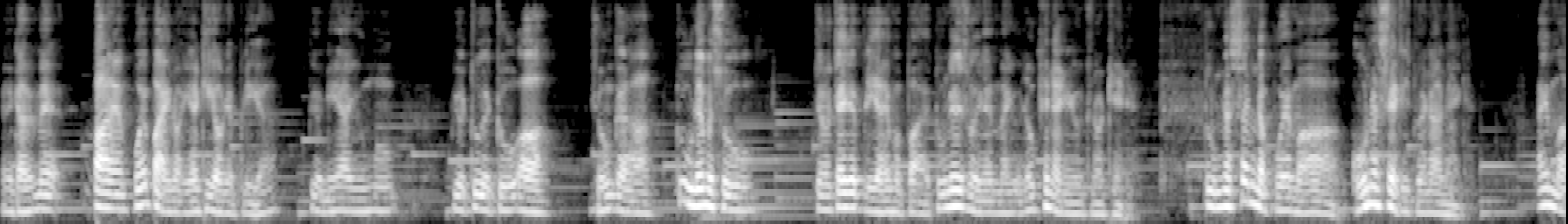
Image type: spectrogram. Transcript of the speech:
အဲဒါပေမဲ့ပိုင်ပွဲပိုင်တော့အရင်ထိရောက်တဲ့ player ပြီးတော့နေရာယူမှုပြီးတော့သူ့ရဲ့တိုးအားရုံးကန်အားသူ့လည်းမဆိုးကျွန်တော်ကြိုက်တဲ့ player တွေမပါသူနဲ့ဆိုရင်လည်းမန်ယူအလုပ်ဖြစ်နိုင်တယ်လို့ကျွန်တော်ထင်တယ်သူ22ပွဲမှာဂိုး20ထိသွင်းထားနိုင်တယ်အဲ့မှာ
